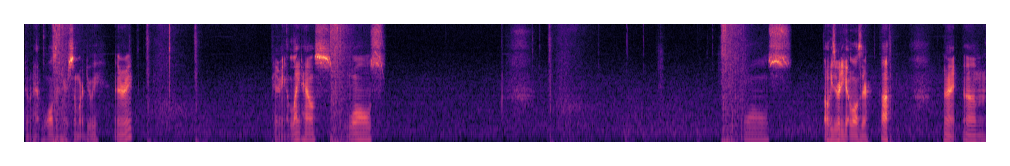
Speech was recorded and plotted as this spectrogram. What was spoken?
Don't have walls in here somewhere, do we? Alright. Pairing a lighthouse. Walls. Walls. Oh, he's already got walls there. Huh. Alright, um...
